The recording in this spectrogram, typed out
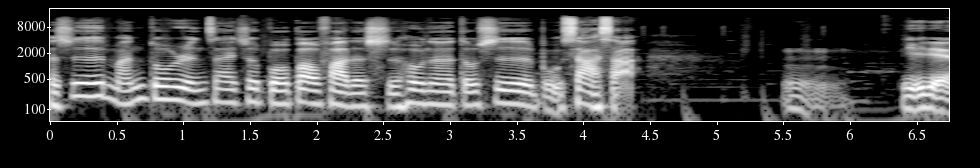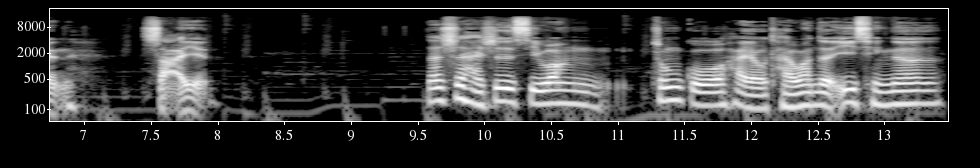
可是蛮多人在这波爆发的时候呢，都是不飒飒，嗯，有点傻眼。但是还是希望中国还有台湾的疫情呢，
